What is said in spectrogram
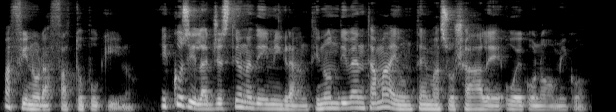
ma finora ha fatto pochino. E così la gestione dei migranti non diventa mai un tema sociale o economico,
